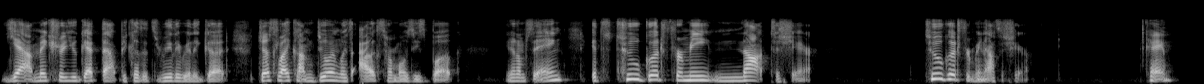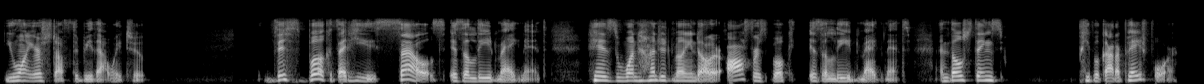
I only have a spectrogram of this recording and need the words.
yeah, make sure you get that because it's really, really good. Just like I'm doing with Alex Hormozi's book. You know what I'm saying? It's too good for me not to share. Too good for me not to share. Okay. You want your stuff to be that way too. This book that he sells is a lead magnet. His $100 million offers book is a lead magnet. And those things people got to pay for,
